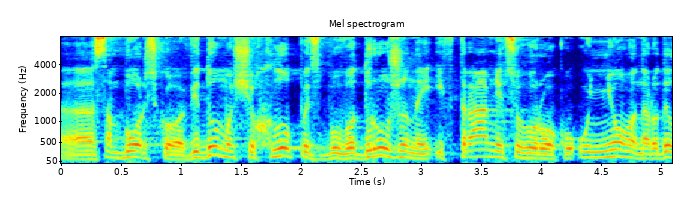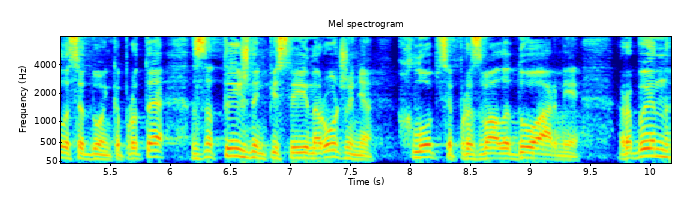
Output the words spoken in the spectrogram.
Е, Самборського відомо, що хлопець був одружений, і в травні цього року у нього народилася донька. Проте за тиждень після її народження хлопця призвали до армії. Рабин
